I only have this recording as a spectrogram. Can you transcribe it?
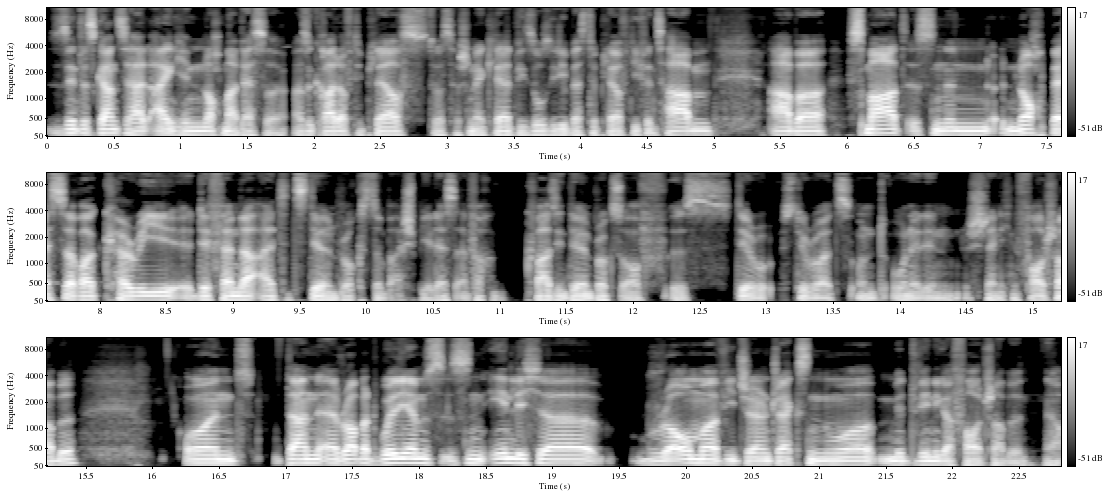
sind das Ganze halt eigentlich noch mal besser. Also gerade auf die Playoffs, du hast ja schon erklärt, wieso sie die beste Playoff Defense haben. Aber Smart ist ein noch besserer Curry Defender als jetzt Dylan Brooks zum Beispiel. Der ist einfach quasi Dylan Brooks auf Steroids und ohne den ständigen Foul Trouble. Und dann äh, Robert Williams ist ein ähnlicher Roamer wie Jaron Jackson, nur mit weniger Foul Trouble. Ja,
